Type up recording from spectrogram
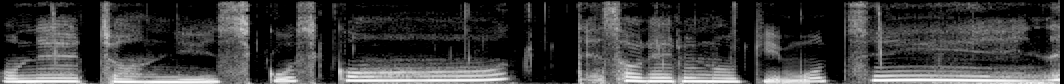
お姉ちゃんにシコシコってされるの気持ちいいね。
